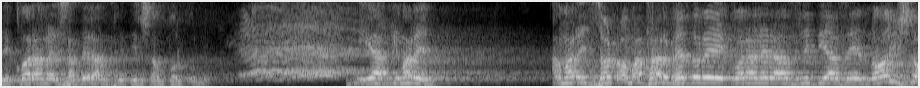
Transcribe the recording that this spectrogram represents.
যে কোরআনের সাথে রাজনীতির সম্পর্ক নেই। ইয়ার কি মারেন? আমার এই ছোট মাথার ভেতরে কোরআনের রাজনীতি আছে, নয়শো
